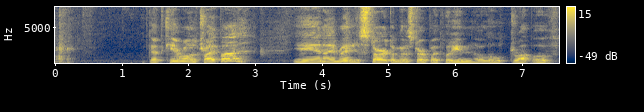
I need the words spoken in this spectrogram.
I've got the camera on a tripod and I am ready to start. I'm going to start by putting a little drop of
